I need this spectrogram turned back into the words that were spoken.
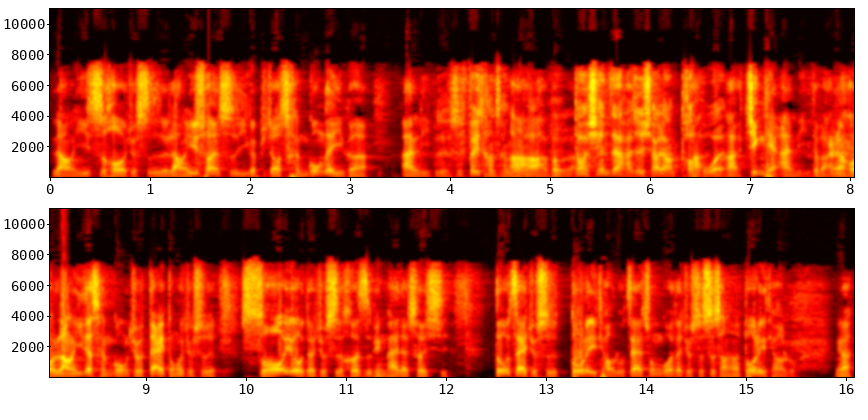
朗逸之后就是朗逸算是一个比较成功的一个案例，不是是非常成功啊不不到现在还是销量 top one 啊，经典案例，对吧？然后朗逸的成功就带动了就是所有的就是合资品牌的车企都在就是多了一条路，在中国的就是市场上多了一条路，你看。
